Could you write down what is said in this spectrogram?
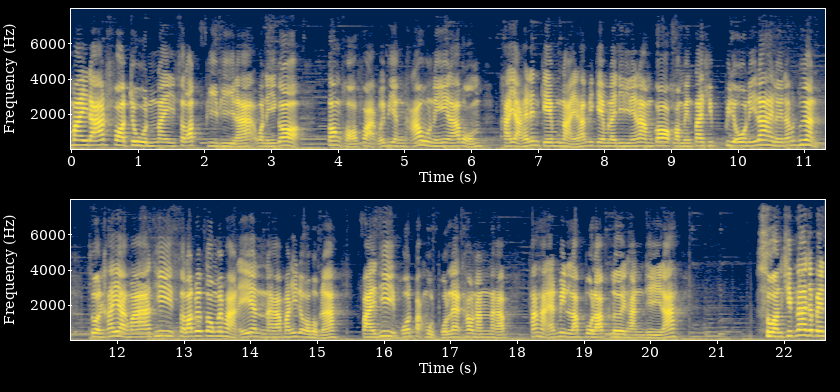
ไมด a สฟอร์จูนในสล็อต PP นะฮะ วันนี้ก็ต้องขอฝากไว้เพียงเท่านี้นะครับผม ใครอยากให้เล่นเกมไหนนะครับ มีเกมอะไรดีๆแนะนำก็คอมเมนต์ใต้คลิปวิดีโอนี้ได้เลยนะเพื่อนๆ ส่วนใครอยากมาที่สล็อตเว็บตรงไม่ผ่านเอเย่นต์นะครับ มาที่เดียวกับผมนะ ไปที่โพสต์ปักหมุดโพสต์แรกเท่านั้นนะครับ ทักหาแอดมินรับโปรลับเลยทันทีนะ ส่วนคลิปหน้าจะเป็น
